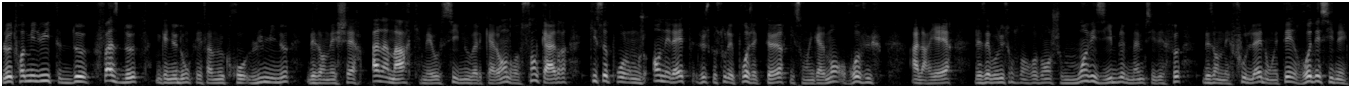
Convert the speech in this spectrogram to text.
Le 3008 de phase 2 gagne donc les fameux crocs lumineux, désormais chers à la marque, mais aussi une nouvelle calandre sans cadre qui se prolonge en ailette jusque sous les projecteurs qui sont également revus. À l'arrière, les évolutions sont en revanche moins visibles, même si les feux, désormais full LED, ont été redessinés.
